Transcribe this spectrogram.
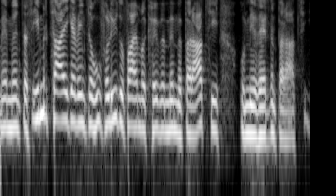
Wir müssen das immer zeigen, wenn so viele Leute auf einmal kommen, müssen wir bereit sein und wir werden bereit sein.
